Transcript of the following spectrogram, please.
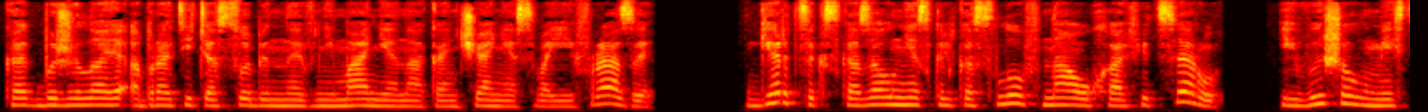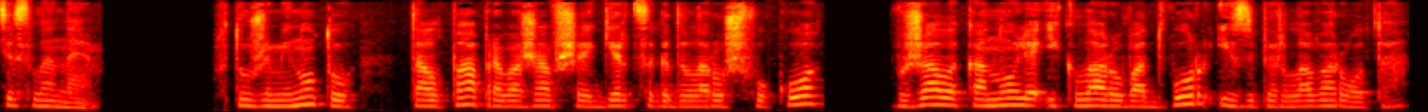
Как бы желая обратить особенное внимание на окончание своей фразы, герцог сказал несколько слов на ухо офицеру и вышел вместе с Лене. В ту же минуту Толпа, провожавшая герцога де Ларош-Фуко, вжала Каноля и Клару во двор и заперла ворота.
